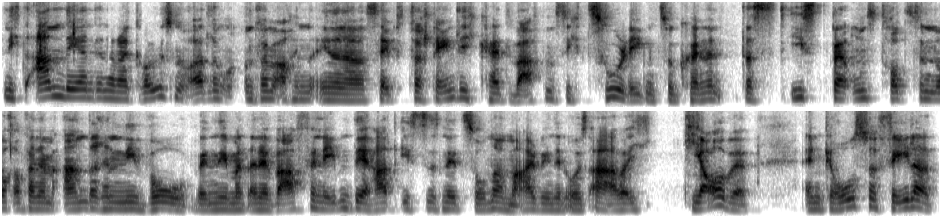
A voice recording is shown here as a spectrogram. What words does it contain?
nicht annähernd in einer Größenordnung und vor allem auch in, in, einer Selbstverständlichkeit, Waffen sich zulegen zu können. Das ist bei uns trotzdem noch auf einem anderen Niveau. Wenn jemand eine Waffe neben dir hat, ist das nicht so normal wie in den USA. Aber ich glaube, ein großer Fehler,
